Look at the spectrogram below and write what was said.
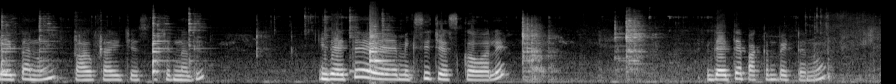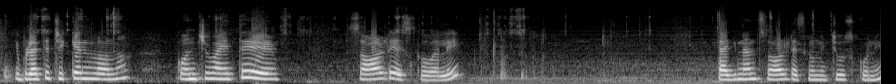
వేపాను బాగా ఫ్రై చేసి చిన్నది. ఇదైతే మిక్సీ చేసుకోవాలి. ఇదైతే పక్కన పెట్టాను. ఇప్పుడైతే చికెన్లోన కొంచెం అయితే సాల్ట్ వేసుకోవాలి. తగినంత సాల్ట్ వేసుకొని చూసుకొని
